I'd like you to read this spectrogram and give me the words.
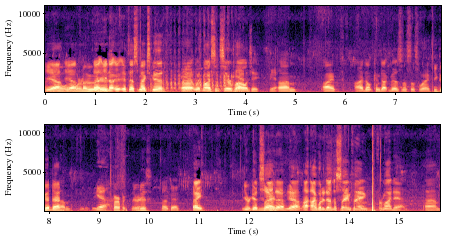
yeah, I, yeah. want to know who but, it is. you know, if this makes good, uh, with my sincere apology, Yeah. um, I I don't conduct business this way. you good, Dad? Um, yeah. Perfect. There it is. Okay. Hey, you're a good You son. okay? Uh, yeah, I, I would have done the same thing for my dad. Um,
